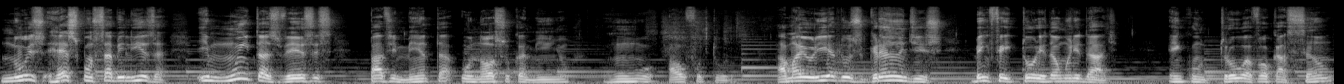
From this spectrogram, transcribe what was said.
nos responsabiliza e muitas vezes pavimenta o nosso caminho rumo ao futuro. A maioria dos grandes benfeitores da humanidade encontrou a vocação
